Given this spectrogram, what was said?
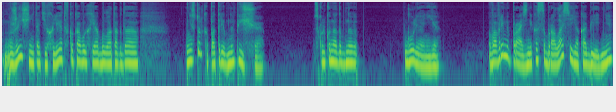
Женщине таких лет, в каковых я была тогда, не столько потребна пища, сколько надобно гулянье. Во время праздника собралась я к обедне,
